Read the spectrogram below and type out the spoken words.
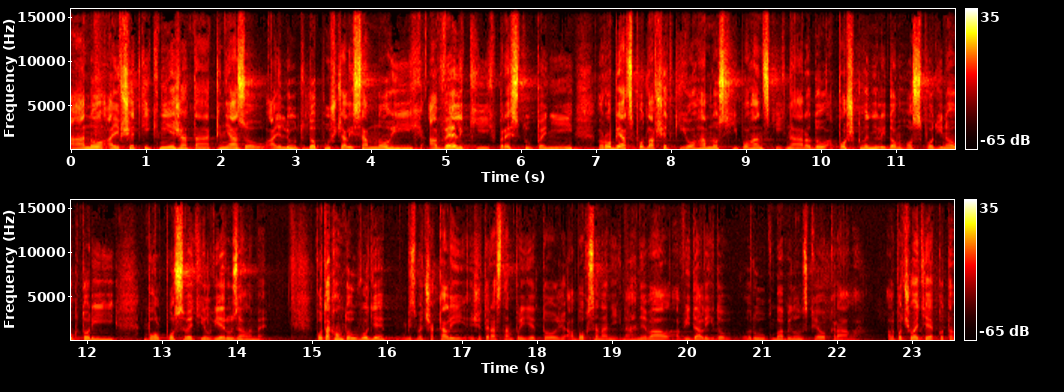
Áno, aj všetky kniežatá kňazov, aj ľud dopúšťali sa mnohých a veľkých prestúpení, robiac podľa všetkých ohavností pohanských národov a poškvenili dom hospodinov, ktorý bol posvetil v Jeruzaleme. Po takomto úvode by sme čakali, že teraz tam príde to, že a Boh sa na nich nahneval a vydal ich do rúk babylonského kráľa. Ale počúvajte, ako to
